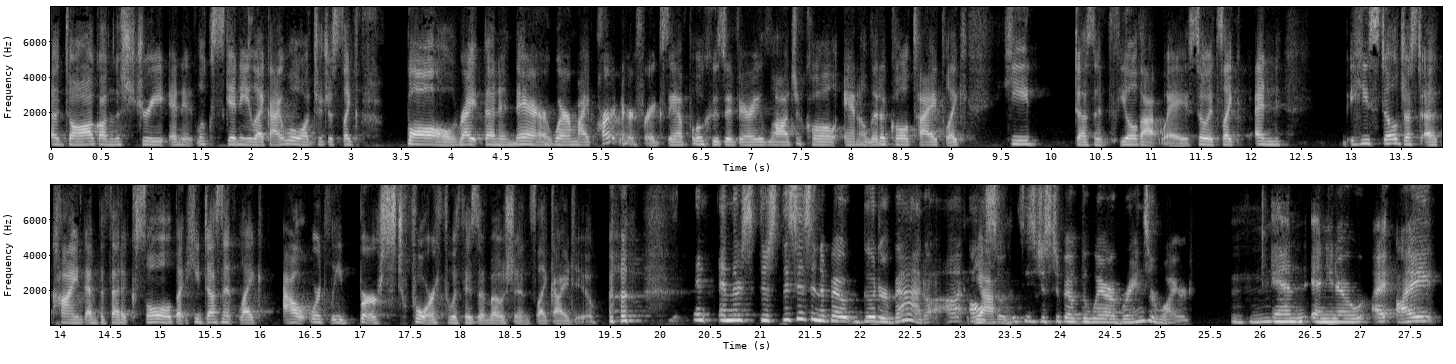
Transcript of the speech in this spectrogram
a dog on the street and it looks skinny like i will want to just like ball right then and there. Where my partner for example who's a very logical analytical type like he doesn't feel that way. So it's like, and he's still just a kind, empathetic soul, but he doesn't like outwardly burst forth with his emotions like I do. and, and there's, there's, this isn't about good or bad. I, also, yeah. this is just about the way our brains are wired. Mm-hmm. And, and, you know, I, I,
